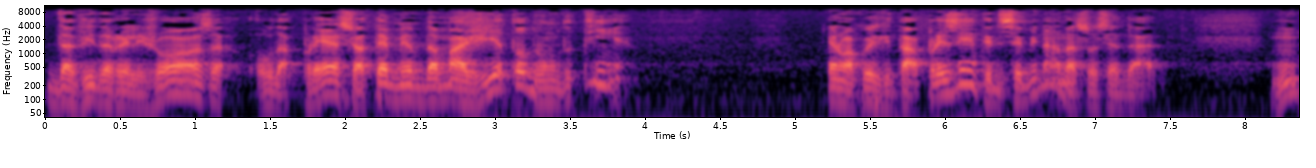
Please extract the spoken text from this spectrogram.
da vida religiosa, ou da prece, ou até mesmo da magia, todo mundo tinha. Era uma coisa que estava presente e disseminada na sociedade. Hum?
